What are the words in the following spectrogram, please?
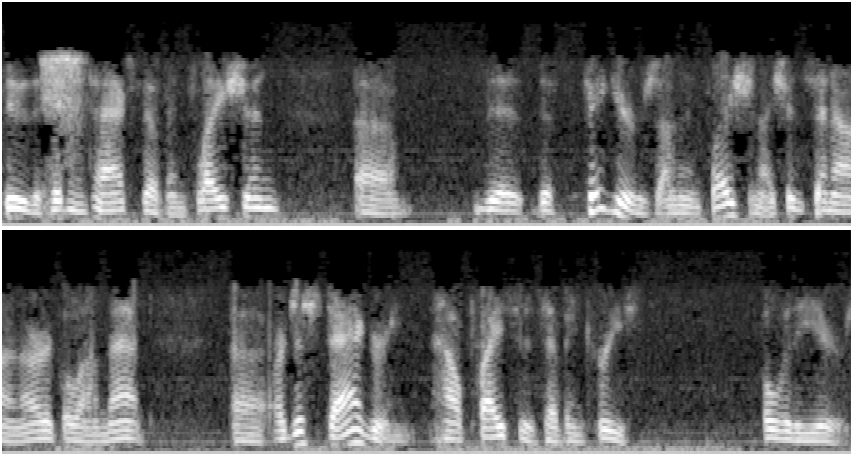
to the hidden tax of inflation. Uh, the the figures on inflation, I should send out an article on that, uh, are just staggering. How prices have increased over the years,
